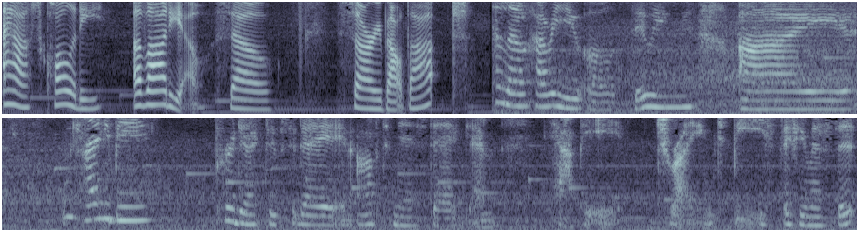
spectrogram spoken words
ass quality of audio. So, sorry about that. Hello, how are you all doing? I am trying to be productive today and optimistic and happy trying to be. If you missed it,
